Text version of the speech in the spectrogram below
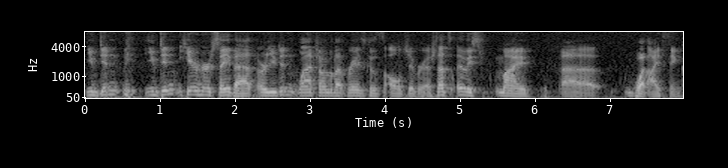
you didn't you didn't hear her say that, or you didn't latch onto that phrase because it's all gibberish. That's at least my uh, what I think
